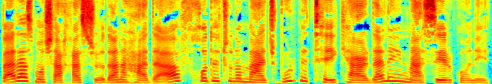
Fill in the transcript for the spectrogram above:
بعد از مشخص شدن هدف خودتون رو مجبور به طی کردن این مسیر کنید.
